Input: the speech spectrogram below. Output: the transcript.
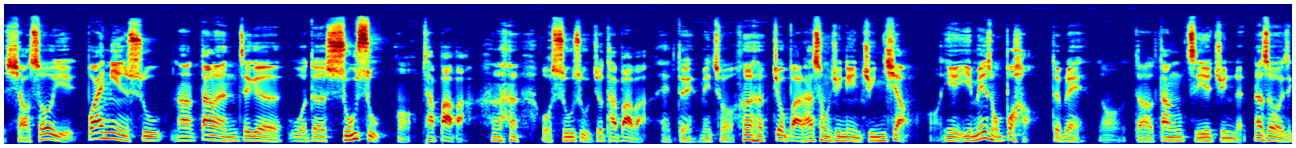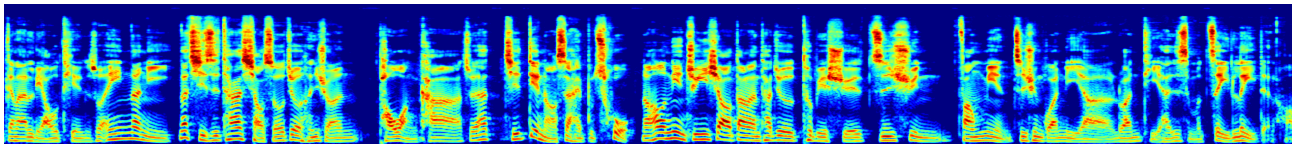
小时候也不爱念书。那当然，这个我的叔叔哦，他爸爸，我叔叔就他爸爸，哎，对，没错，就把他送去念军校，也也没什么不好。对不对？哦，到当职业军人，那时候我就跟他聊天，说：“哎，那你那其实他小时候就很喜欢跑网咖，所以他其实电脑是还不错。然后念军校，当然他就特别学资讯方面、资讯管理啊、软体还是什么这一类的哈。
